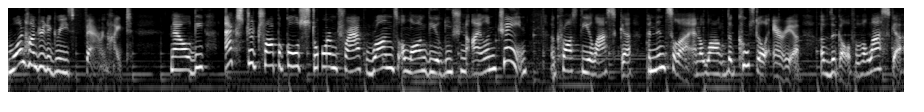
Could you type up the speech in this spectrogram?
100 degrees Fahrenheit. Now, the extratropical storm track runs along the Aleutian Island chain, across the Alaska Peninsula and along the coastal area of the Gulf of Alaska,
